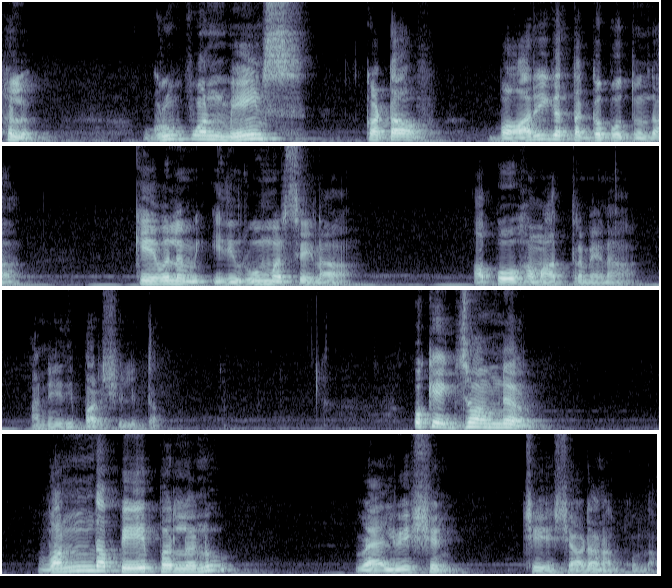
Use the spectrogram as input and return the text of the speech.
Hello. Group one mains cut off భారీగా తగ్గపోతుందా కేవలం ఇది రూమర్సేనా? అపోహ మాత్రమేనా? అనేది పరిశీలిద్దాం. ఒక ఎగ్జామినర్ వంద పేపర్లను వాల్యుయేషన్ చేశాడు అని అనుకుందాం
